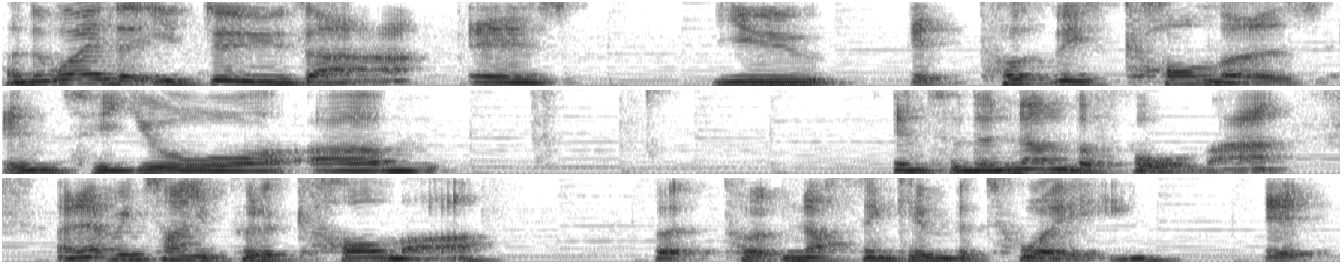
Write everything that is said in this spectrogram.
And the way that you do that is you it put these commas into your um, into the number format. And every time you put a comma, but put nothing in between, it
